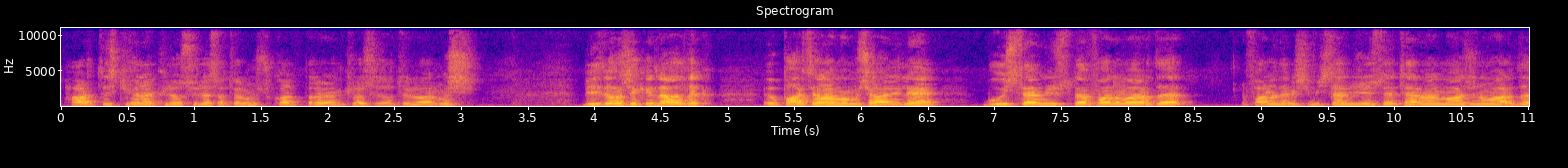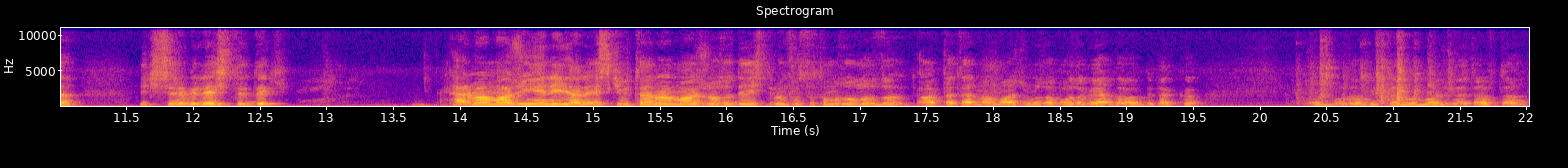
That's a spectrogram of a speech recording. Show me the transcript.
hard diski falan kilosuyla satıyormuş. Şu kartları falan kilosuyla satıyorlarmış. Biz de o şekilde aldık. E, parçalanmamış haliyle. Bu işlemcinin üstünde fanı vardı. Fanı demişim. İşlemcinin üstünde termal macunu vardı. İkisini birleştirdik. Termal macun yeni yani. Eski bir termal macun olsa değiştirme fırsatımız olurdu. Hatta termal macunumuz da burada bir yerde var. Bir dakika. E, Burada mı bir termal macun ne tarafta?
